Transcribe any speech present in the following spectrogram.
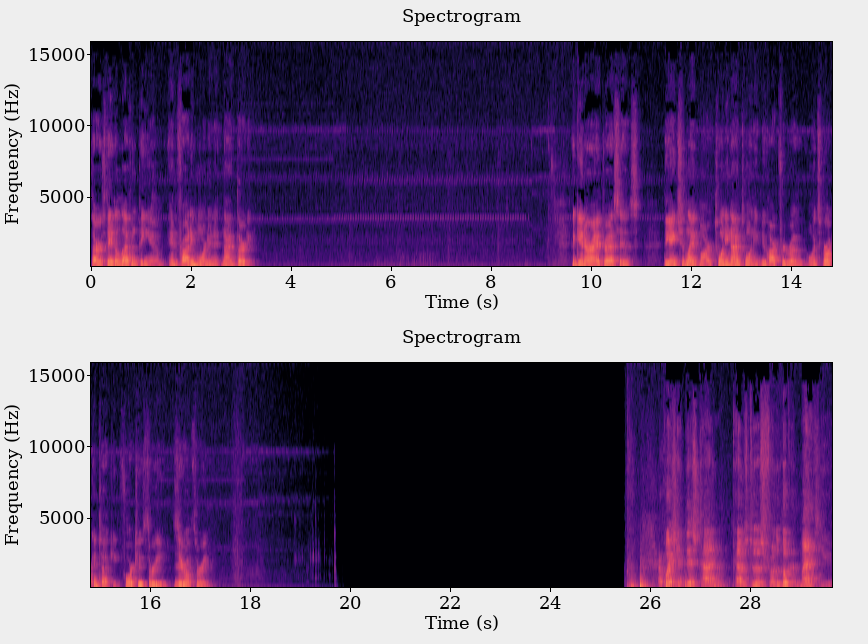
Thursday at 11 p.m., and Friday morning at 9:30. Again, our address is the Ancient Landmark, 2920 New Hartford Road, Owensboro, Kentucky, 42303. Our question at this time comes to us from the book of Matthew.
